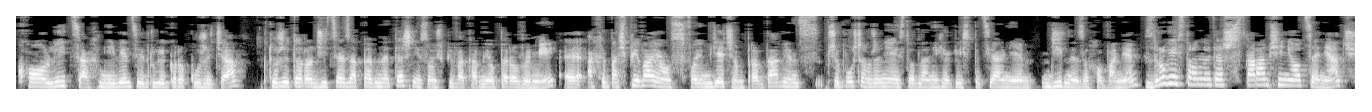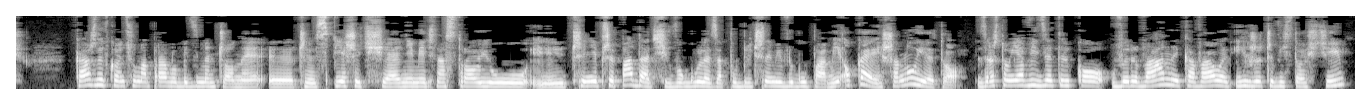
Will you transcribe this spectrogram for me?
okolicach mniej więcej drugiego roku życia, którzy to rodzice zapewne też nie są śpiewakami operowymi, e, a chyba śpiewają swoim dzieciom, prawda? Więc przypuszczam, że nie jest to dla nich jakieś specjalnie dziwne zachowanie. Z drugiej strony też staram się nie oceniać, każdy w końcu ma prawo być zmęczony, y, czy spieszyć się, nie mieć nastroju, y, czy nie przepadać w ogóle za publicznymi wygłupami. Okej, okay, szanuję to. Zresztą ja widzę tylko wyrwany kawałek ich rzeczywistości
